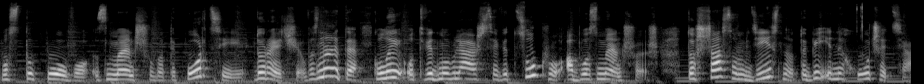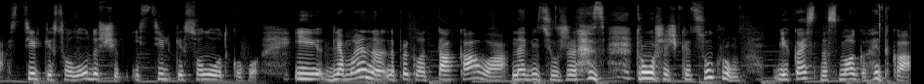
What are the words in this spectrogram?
поступово зменшувати порції. До речі, ви знаєте, коли от відмовляєшся від цукру або зменшуєш, то з часом дійсно тобі і не хочеться стільки солодощів і стільки солодкого. І для мене, наприклад, та кава, навіть уже з трошечки цукру, якась на смак гидка.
